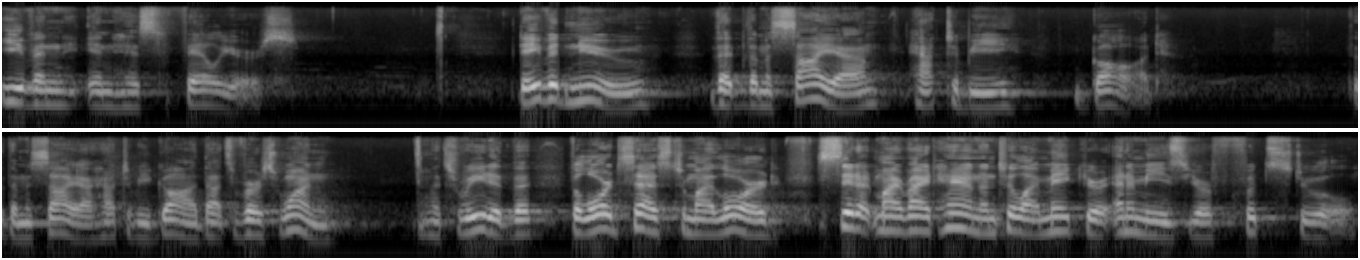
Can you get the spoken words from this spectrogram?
even in his failures. David knew that the Messiah had to be God. That the Messiah had to be God. That's verse 1. Let's read it. The, the Lord says to my Lord, Sit at my right hand until I make your enemies your footstool.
